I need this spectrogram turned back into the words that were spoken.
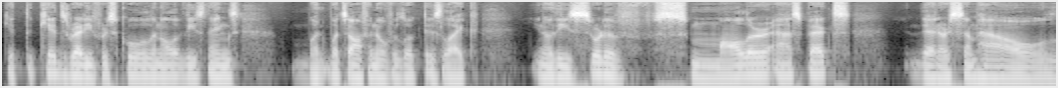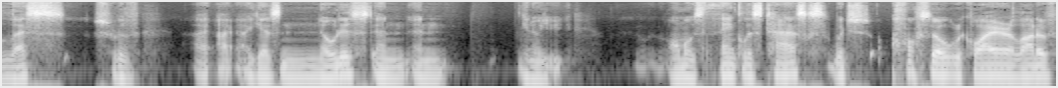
get the kids ready for school and all of these things. But what's often overlooked is like you know these sort of smaller aspects that are somehow less sort of, I, I, I guess, noticed and and you know, you, almost thankless tasks, which also require a lot of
